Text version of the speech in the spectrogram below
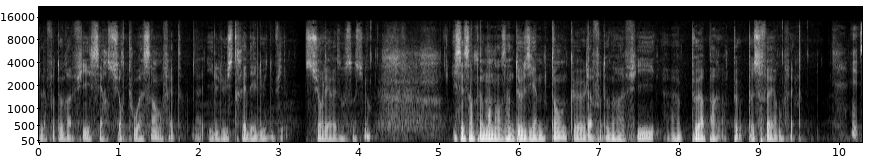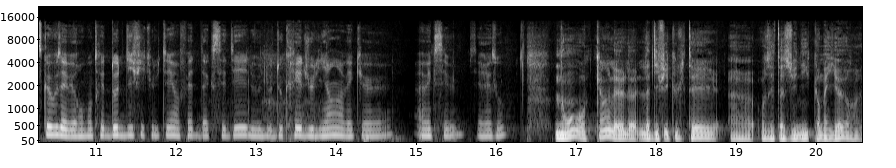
la photographie sert surtout à ça, en fait, à illustrer des luttes sur les réseaux sociaux. Et c'est simplement dans un deuxième temps que la photographie euh, peut, peut, peut, se faire, en fait. Est-ce que vous avez rencontré d'autres difficultés, en fait, d'accéder, de, de, créer du lien avec, euh, avec ces, ces réseaux? Non, aucun. La, la, la difficulté euh, aux États-Unis comme ailleurs, euh,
